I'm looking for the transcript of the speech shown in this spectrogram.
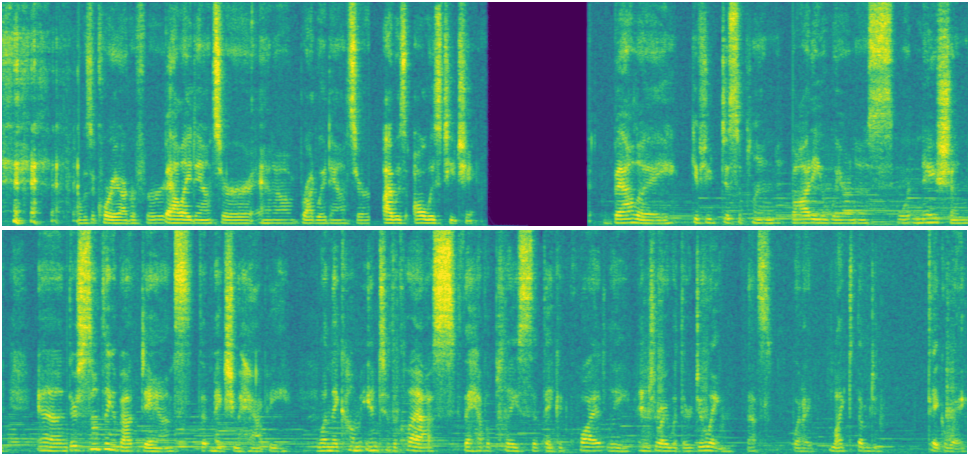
I was a choreographer, ballet dancer, and a Broadway dancer. I was always teaching. Ballet gives you discipline, body awareness, coordination, and there's something about dance that makes you happy. When they come into the class, they have a place that they could quietly enjoy what they're doing. That's what I liked them to take away.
